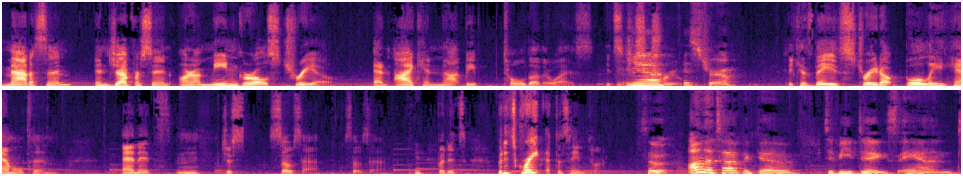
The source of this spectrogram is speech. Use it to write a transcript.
Madison, and Jefferson are a Mean Girls trio, and I cannot be told otherwise. It's just yeah, true it's true. Because they straight up bully Hamilton, and it's mm, just so sad, so sad. Yeah. But it's but it's great at the same time. So, on the topic of David Diggs and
